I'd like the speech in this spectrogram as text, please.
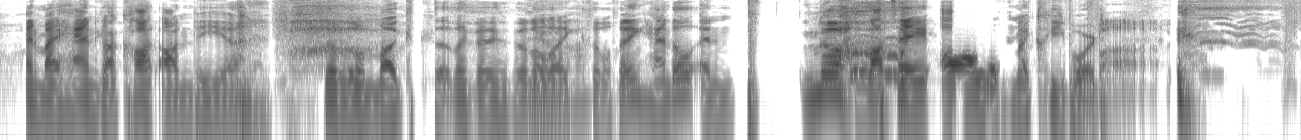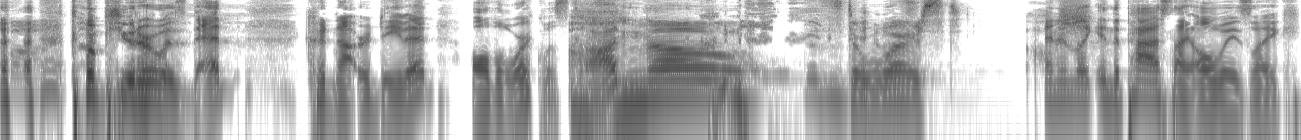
and my hand got caught on the uh, the little mug, the, like the, the little Yeah. like little thing handle, and no latte all over my keyboard. Fuck. Fuck. Computer was dead. Could not redeem it. All the work was Oh, no, this is the worst. And then like in the past, I always like,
